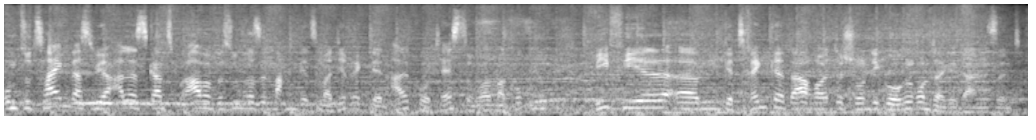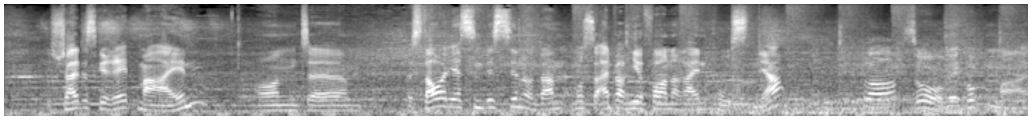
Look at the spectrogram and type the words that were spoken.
um zu zeigen, dass wir alles ganz brave Besucher sind, machen wir jetzt mal direkt den Alko-Test und wollen mal gucken, wie viel ähm, Getränke da heute schon die Gurgel runtergegangen sind. Ich schalte das Gerät mal ein und ähm, es dauert jetzt ein bisschen und dann musst du einfach hier vorne reinpusten, ja? Klar. So, wir gucken mal.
